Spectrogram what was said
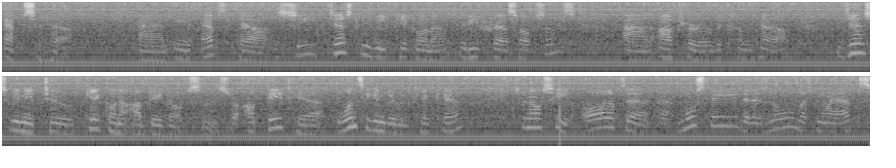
apps here. And in apps here see just we will click on a refresh options. And after the come here just we need to click on a update option. So update here. Once again we will click here. So now see all of the uh, mostly there is no much more apps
